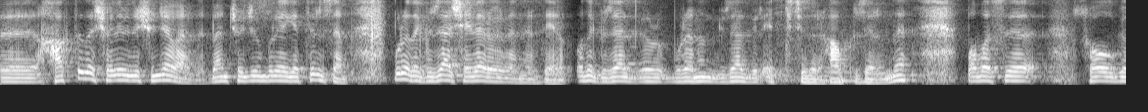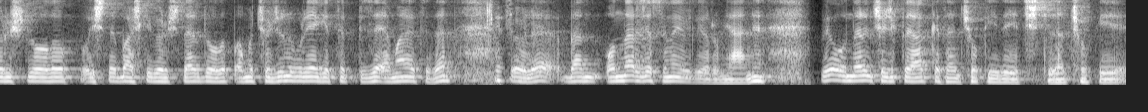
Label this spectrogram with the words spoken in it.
e, halkta da şöyle bir düşünce vardı. Ben çocuğumu buraya getirirsem burada güzel şeyler öğrenir diye. O da güzel bir, buranın güzel bir etkisidir halk üzerinde. Babası sol görüşlü olup işte başka görüşlerde olup ama çocuğunu buraya getirip bize emanet eden öyle ben onlarcasını biliyorum yani. Ve onların çocukları hakikaten çok iyi de yetiştiler. Çok iyi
